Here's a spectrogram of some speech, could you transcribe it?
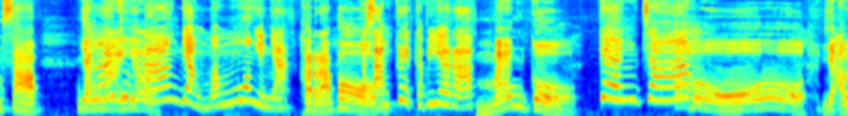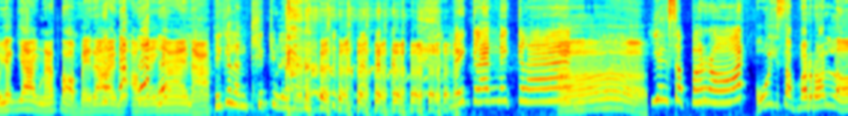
ำศัพท์ยังไงใช่ถูกอะต้องอย่างมะม่วงอย่างเงี้ย ครับผมภาษาอังกฤษค่ะพี่รับแมงโกเก่งจัโอ้งโห อย่าเอายากๆนะ ตอบไปได้นะ เอาง่ายๆนะ นี่กำลังคิดอยู่เลยนะ ไม่แกล้งไม่แกล้เองอยังสับปะรดโอ้ยสับปะรดเหรอ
